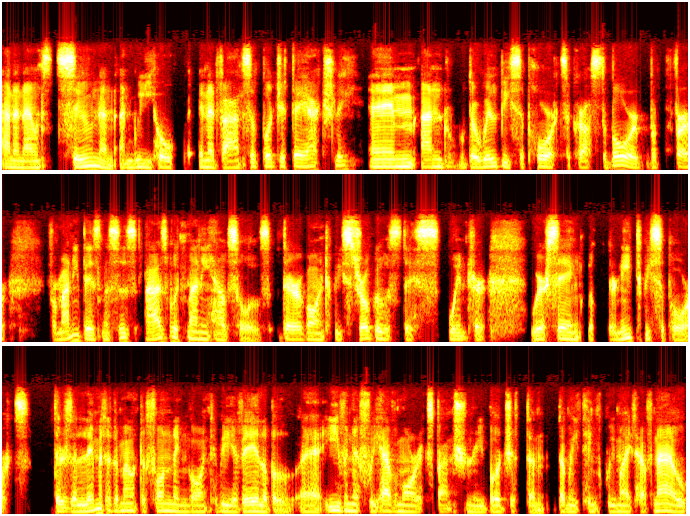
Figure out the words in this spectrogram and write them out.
and announced soon, and, and we hope in advance of budget day actually. Um, and there will be supports across the board, but for for many businesses, as with many households, there are going to be struggles this winter. We're saying, look, there need to be supports there's a limited amount of funding going to be available, uh, even if we have a more expansionary budget than, than we think we might have now.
